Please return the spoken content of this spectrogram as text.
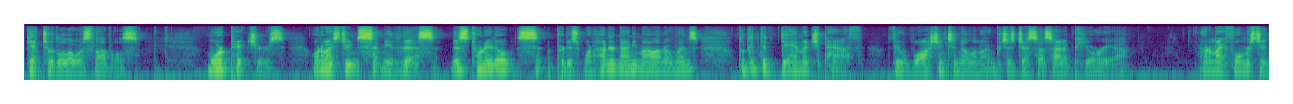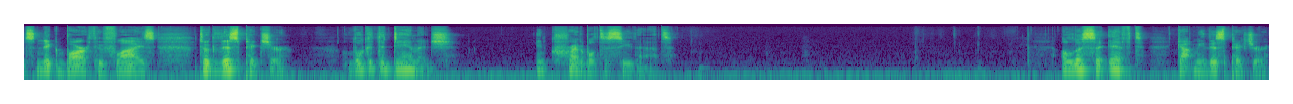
Get to the lowest levels. More pictures. One of my students sent me this. This tornado produced 190 mile an hour winds. Look at the damage path through Washington, Illinois, which is just outside of Peoria. One of my former students, Nick Barth, who flies, took this picture. Look at the damage. Incredible to see that. Alyssa Ift got me this picture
